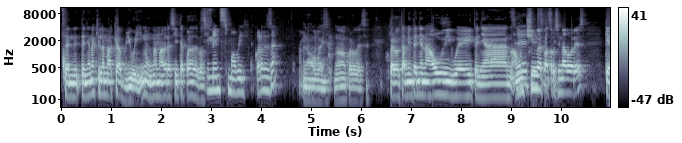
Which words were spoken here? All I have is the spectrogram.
ten- tenían aquí la marca Buin, una madre así, ¿te acuerdas de los? Siemens Móvil, ¿te acuerdas de esa? No, güey, no me acuerdo de ese. Pero también tenían Audi, güey, tenían a un chingo de patrocinadores, que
